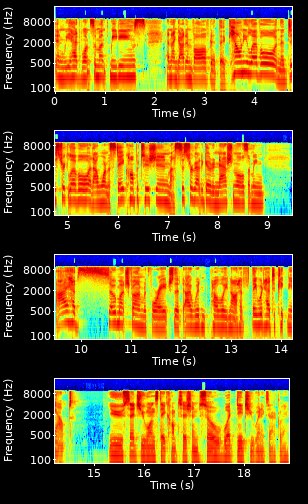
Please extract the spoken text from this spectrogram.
and we had once a month meetings and I got involved at the county level and the district level and I won a state competition. My sister got to go to nationals. I mean, I had so much fun with 4-H that I wouldn't probably not have, they would have had to kick me out. You said you won state competition. So what did you win exactly?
